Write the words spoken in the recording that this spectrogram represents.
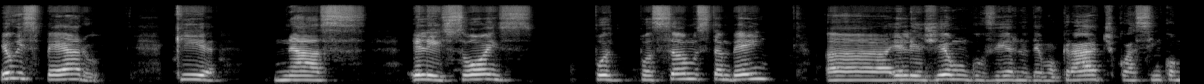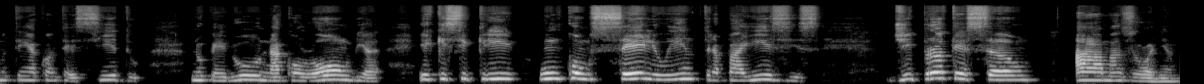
Eu espero que nas eleições possamos também uh, eleger um governo democrático, assim como tem acontecido no Peru, na Colômbia, e que se crie um conselho intra-países de proteção à Amazônia.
